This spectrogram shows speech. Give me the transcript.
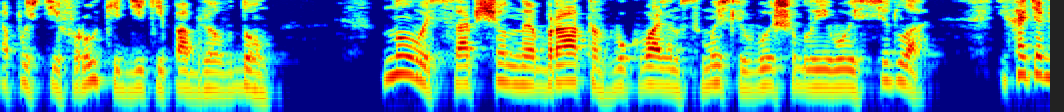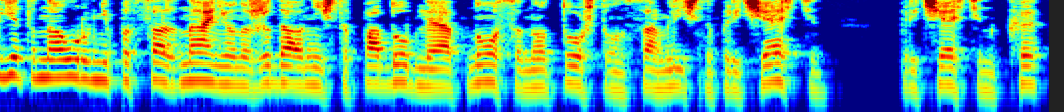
Опустив руки, Дикий побрел в дом. Новость, сообщенная братом, в буквальном смысле вышибла его из седла. И хотя где-то на уровне подсознания он ожидал нечто подобное от носа, но то, что он сам лично причастен, причастен к...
